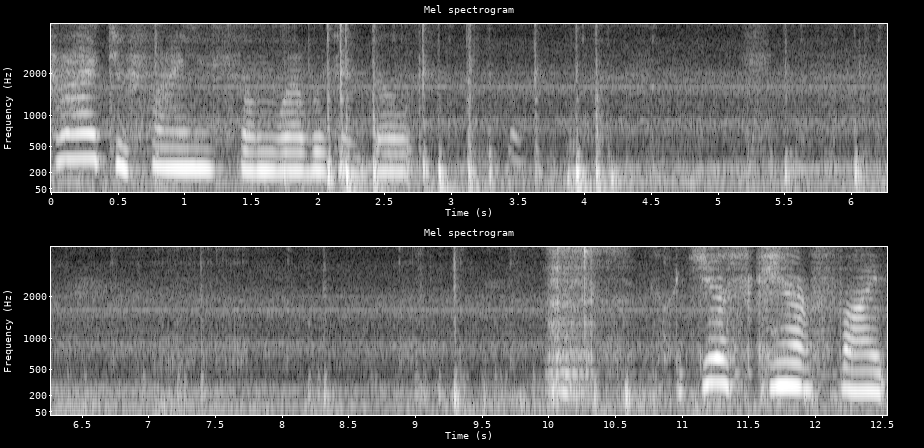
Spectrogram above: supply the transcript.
try to find somewhere we can build. I just can't find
